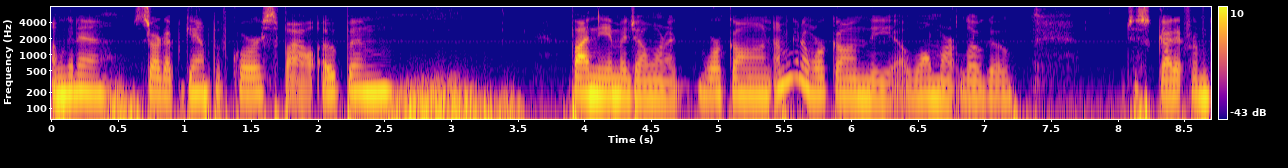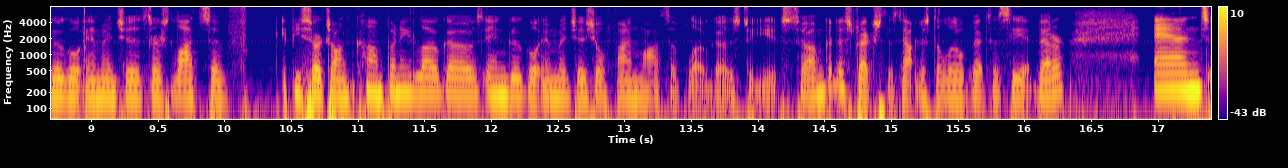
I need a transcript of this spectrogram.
I'm going to start up GIMP, of course, file open, find the image I want to work on. I'm going to work on the uh, Walmart logo. Just got it from Google Images. There's lots of, if you search on company logos in Google Images, you'll find lots of logos to use. So I'm going to stretch this out just a little bit to see it better. And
